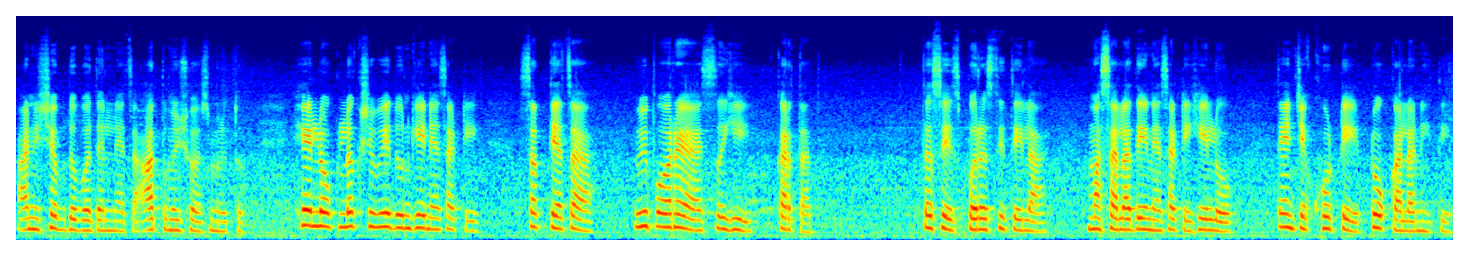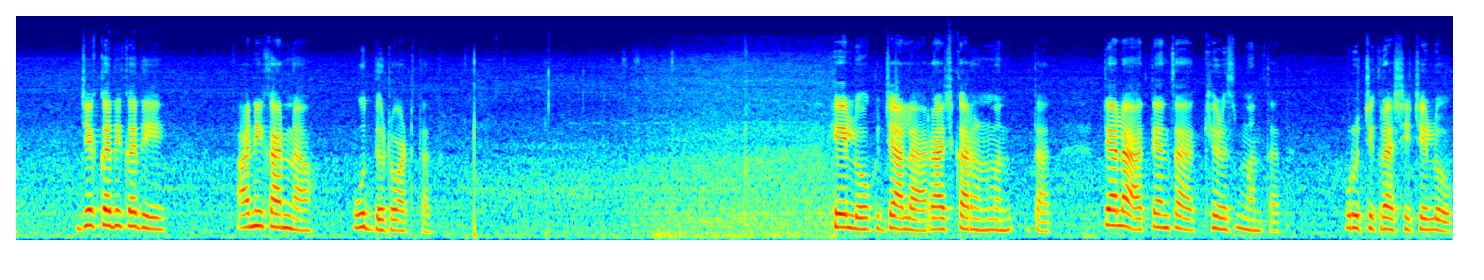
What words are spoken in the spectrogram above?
आणि शब्द बदलण्याचा आत्मविश्वास मिळतो. हे लोक लक्ष वेधून घेण्यासाठी सत्याचा विपर्यासही करतात. तसेच परिस्थितीला मसाला देण्यासाठी हे लोक त्यांचे खोटे टोकाला नेतील जे कधीकधी अनेकांना उद्धट वाटतात. हे लोक ज्याला राजकारण म्हणतात त्याला त्यांचा खेळ म्हणतात. वृश्चिक राशीचे लोक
